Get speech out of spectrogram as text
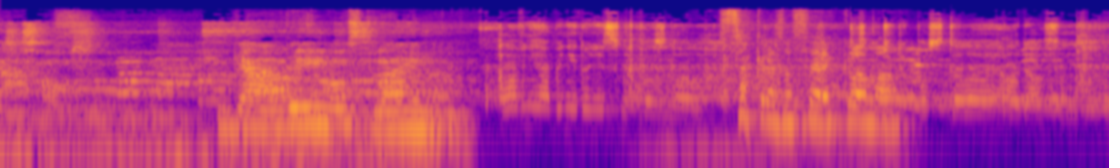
aus. Gabi muss weinen. Hlavně, aby nikdo nic nepoznal. Sakra, zase reklama. Do postele, ale dál funguje.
